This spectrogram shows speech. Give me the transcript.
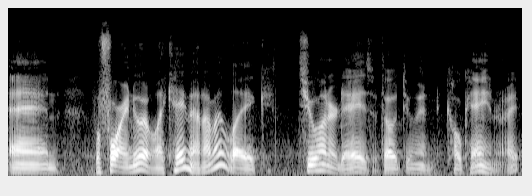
And before I knew it, I'm like, hey man, I'm at like 200 days without doing cocaine, right?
